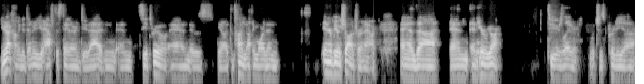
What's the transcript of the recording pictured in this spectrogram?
you're not coming to dinner. You have to stay there and do that and, and see it through. And it was, you know, at the time, nothing more than interviewing Sean for an hour. And, uh, and, and here we are two years later, which is pretty, uh,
